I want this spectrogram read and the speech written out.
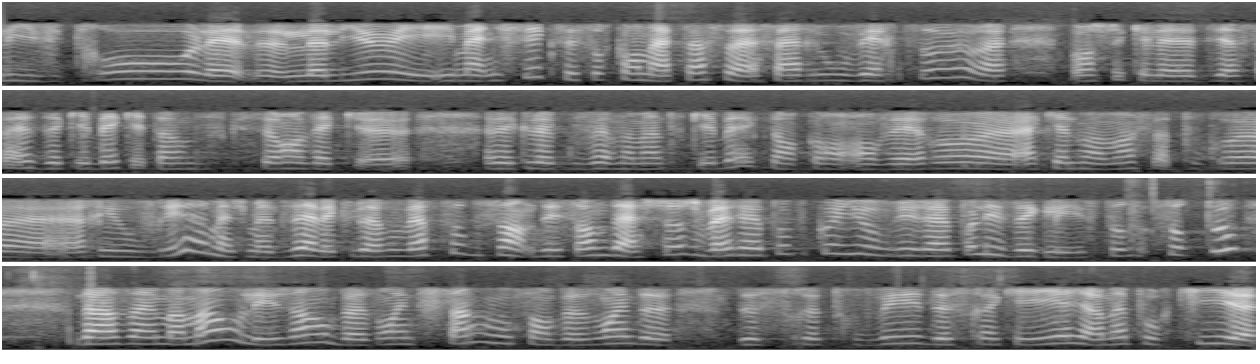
les vitraux, le, lieu est, magnifique. C'est sûr qu'on attend sa, réouverture. Bon, je sais que le diocèse de Québec est en discussion avec avec le gouvernement du Québec, donc on, verra à quel moment ça pourra réouvrir. Mais je me dis, avec la réouverture du centre, des centres d'achat, je verrais pas pourquoi ils ouvriraient pas les églises. Surtout dans un moment où les gens ont besoin de sens, ont besoin de, se retrouver, de se recueillir. Il y en a pour qui euh,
